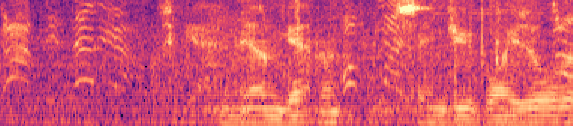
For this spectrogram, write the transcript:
Guard this area! Let's get in there and get them. Send you boys over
